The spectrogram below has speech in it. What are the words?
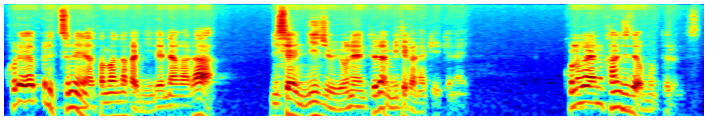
これはやっぱり常に頭の中に入れながら2024年というのは見ていかなきゃいけない。このぐらいの感じで思ってるんです。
